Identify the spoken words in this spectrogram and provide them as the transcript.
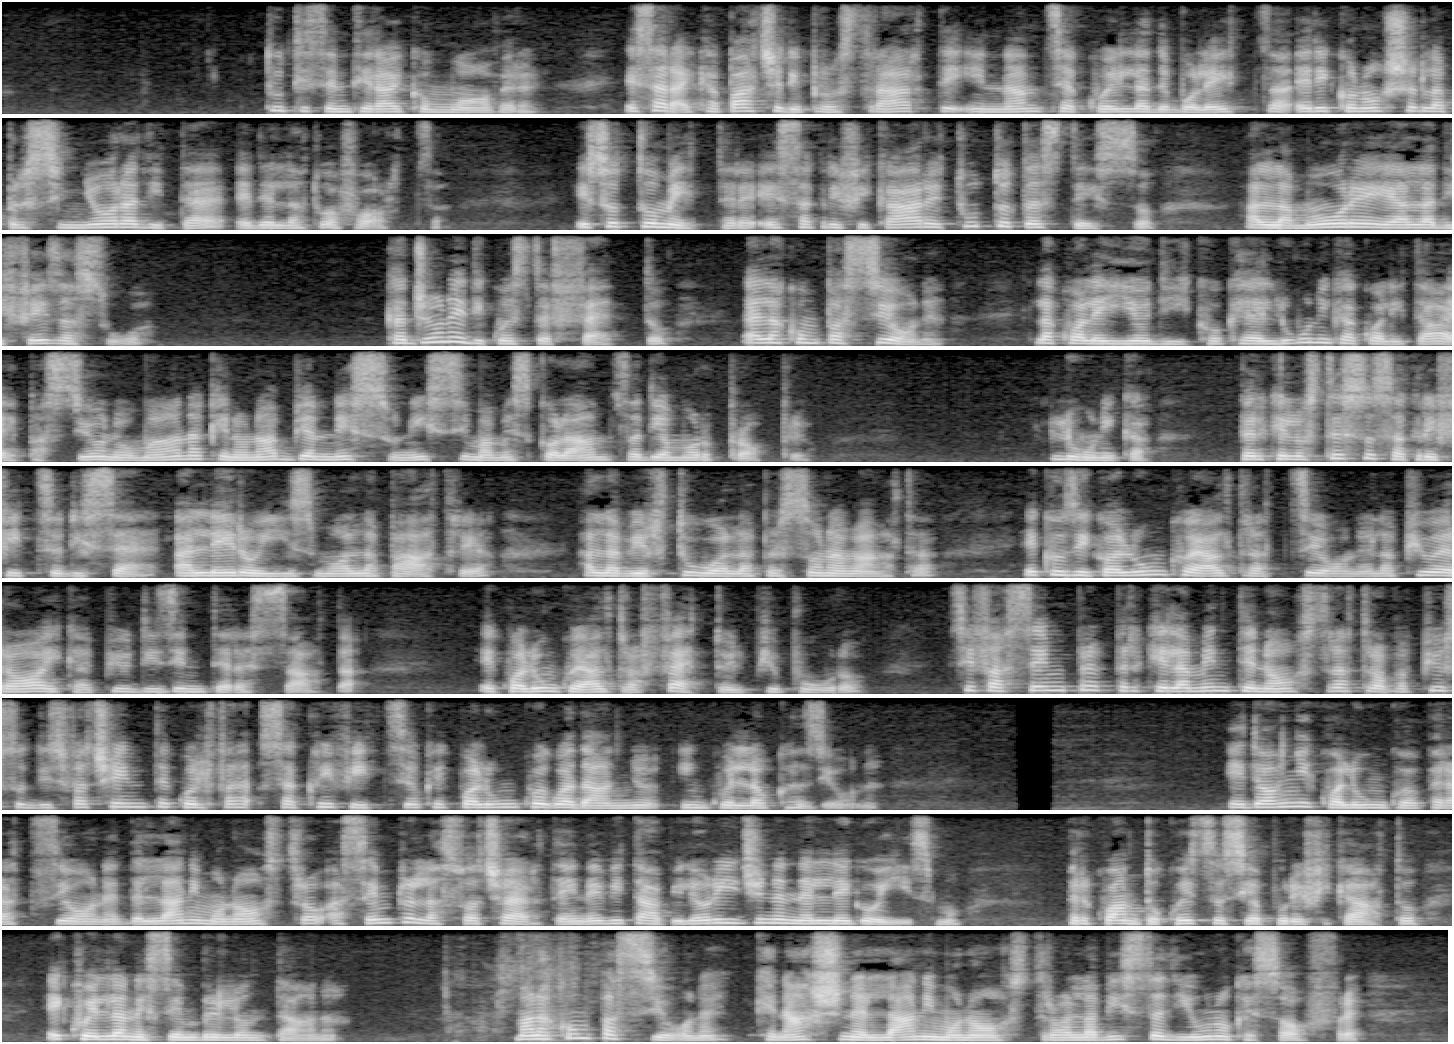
tu ti sentirai commuovere e sarai capace di prostrarti innanzi a quella debolezza e riconoscerla per signora di te e della tua forza, e sottomettere e sacrificare tutto te stesso all'amore e alla difesa sua. Cagione di questo effetto è la compassione, la quale io dico che è l'unica qualità e passione umana che non abbia nessunissima mescolanza di amor proprio. L'unica, perché lo stesso sacrificio di sé all'eroismo, alla patria, alla virtù, alla persona amata, e così qualunque altra azione, la più eroica e più disinteressata, e qualunque altro affetto, il più puro, si fa sempre perché la mente nostra trova più soddisfacente quel fa- sacrificio che qualunque guadagno in quella occasione. Ed ogni qualunque operazione dell'animo nostro ha sempre la sua certa e inevitabile origine nell'egoismo, per quanto questo sia purificato e quella ne sembri lontana. Ma la compassione, che nasce nell'animo nostro alla vista di uno che soffre,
